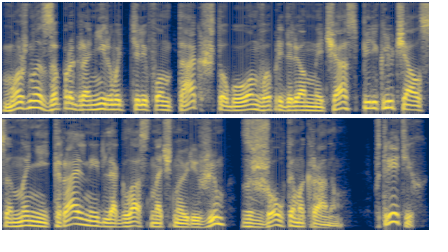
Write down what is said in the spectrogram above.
можно запрограммировать телефон так, чтобы он в определенный час переключался на нейтральный для глаз ночной режим с желтым экраном. В-третьих,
